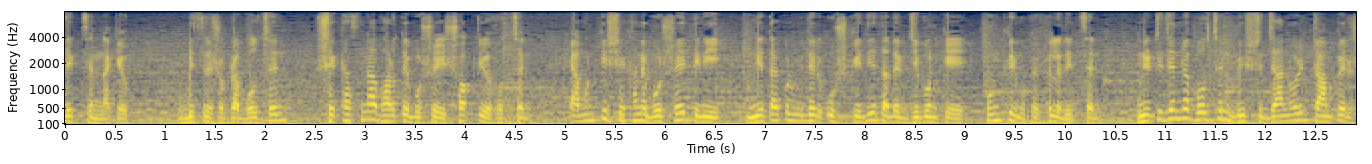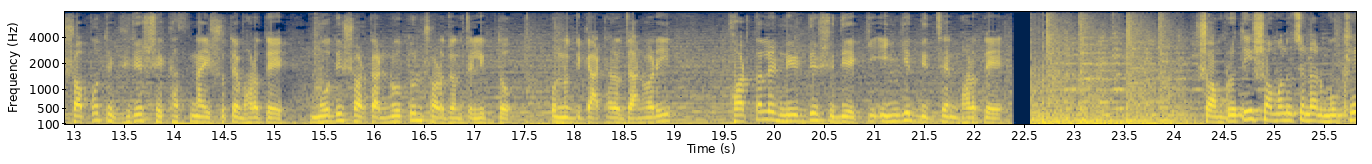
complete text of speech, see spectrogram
দেখছেন না কেউ। বিশ্লেষকরা বলছেন, শেখ হাসিনা ভারতে বসেই সক্রিয় হচ্ছেন। এমনকি সেখানে বসেই তিনি নেতাকর্মীদের উস্কে দিয়ে তাদের জীবনকে হুমকির মুখে ফেলে দিচ্ছেন। নেটিজেনরা বলছেন, বিশ জানুয়ারি ট্রাম্পের শপথ ঘিরে শেখ হাসিনা ইস্যুতে ভারতে মোদী সরকার নতুন ষড়যন্ত্রে লিপ্ত। অন্যদিকে আঠারো জানুয়ারি হরতালের নির্দেশ দিয়ে কি ইঙ্গিত দিচ্ছেন ভারতে? সম্প্রতি সমালোচনার মুখে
